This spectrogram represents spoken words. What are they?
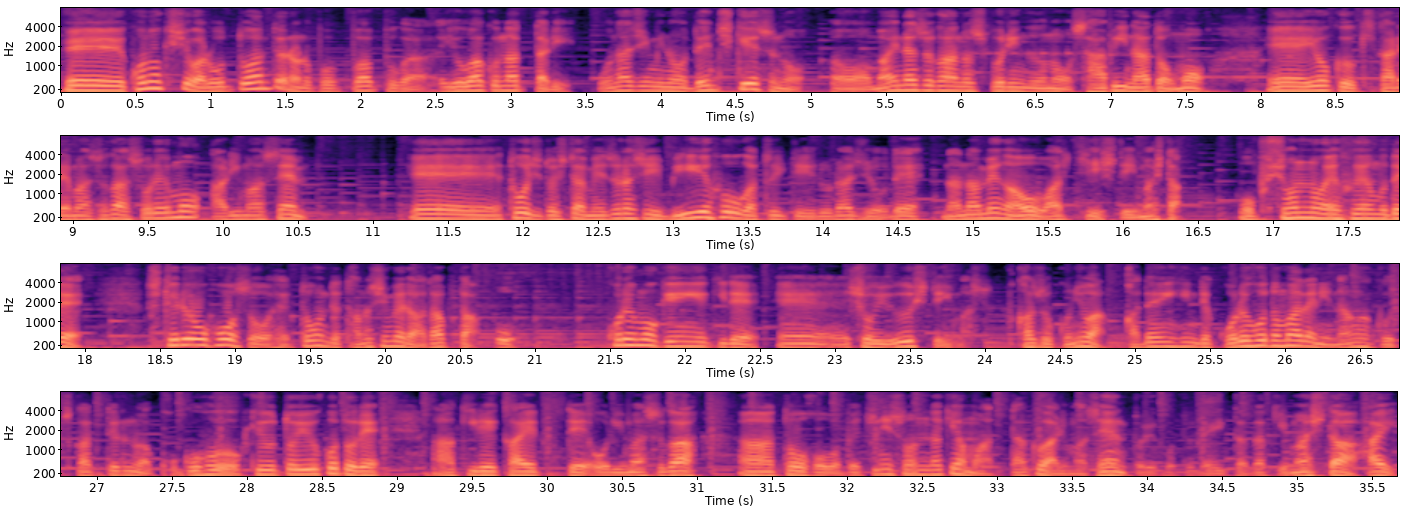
えー、この機種はロッドアンテナのポップアップが弱くなったり、おなじみの電池ケースのマイナス側のスプリングの錆びなども、えー、よく聞かれますが、それもありません。えー、当時としては珍しい BFO がついているラジオで7メガをワッチしていました。オプションの FM でステレオ放送をヘッドホンで楽しめるアダプターをこれも現役で、えー所有しています。家族には家電品でこれほどまでに長く使っているのは国宝級ということで呆れ返っておりますが、あ当方は別にそんな気は全くありませんということでいただきました。はい。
